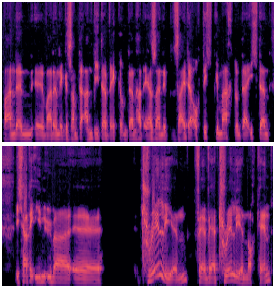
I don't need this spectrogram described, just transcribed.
waren dann äh, war dann der gesamte Anbieter weg und dann hat er seine Seite auch dicht gemacht und da ich dann ich hatte ihn über äh, äh, Trillion, wer, wer, Trillion noch kennt,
